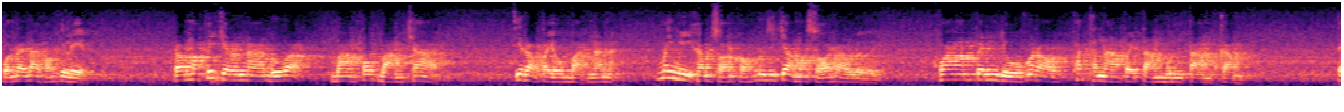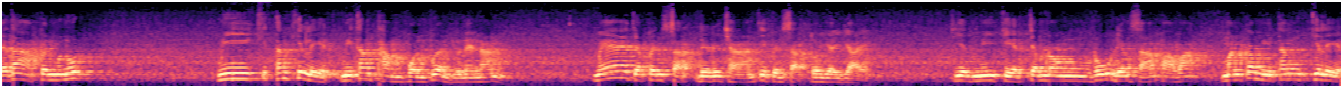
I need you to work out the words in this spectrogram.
ผลรายได้ของกิเลสเรามาพิจารณาดูว่าบางพบบางชาติ ที่เราไปอบัตินั้นอะไม่มีคำสอนของพระพุทธเจ้ามาสอนเราเลย ความเป็นอยู่ของเราพัฒนาไปตามบุญตามกรรม แต่ถ้าเป็นมนุษย์ มีทั้งกิเลสมีทั้งธรรมปนเปื้อนอยู่ในนั้น แม้จะเป็นสัตว์เดรัจฉานที่เป็นสัตว์ตัวใหญ่ ๆ ที่มีเจตจำนงรู้เดียงสาภาวะ มันก็มีทั้งกิเลส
